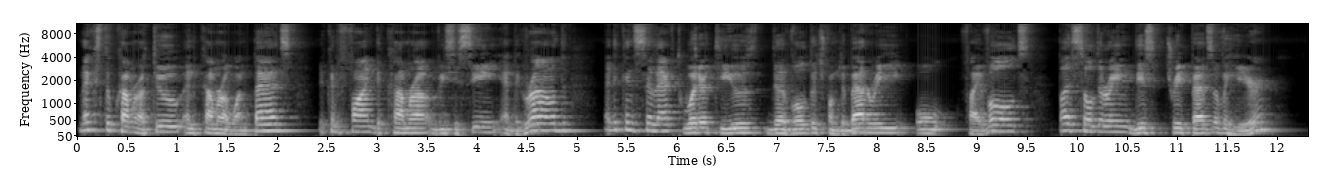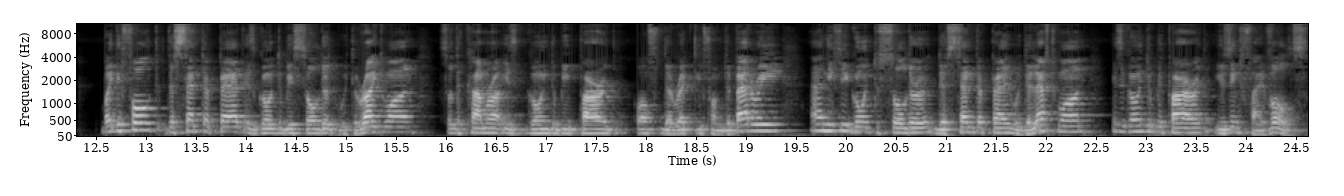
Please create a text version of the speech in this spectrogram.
Next to camera 2 and camera 1 pads, you can find the camera VCC and the ground, and you can select whether to use the voltage from the battery or 5 volts by soldering these three pads over here. By default, the center pad is going to be soldered with the right one, so the camera is going to be powered off directly from the battery, and if you're going to solder the center pad with the left one, is going to be powered using 5 volts.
